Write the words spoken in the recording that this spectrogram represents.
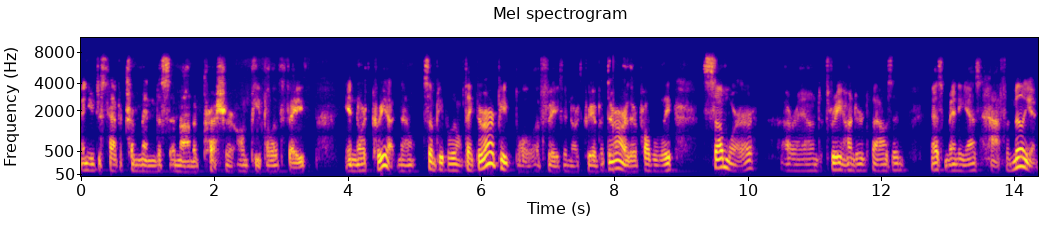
and you just have a tremendous amount of pressure on people of faith in North Korea. Now, some people don't think there are people of faith in North Korea, but there are. There are probably somewhere around 300,000, as many as half a million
